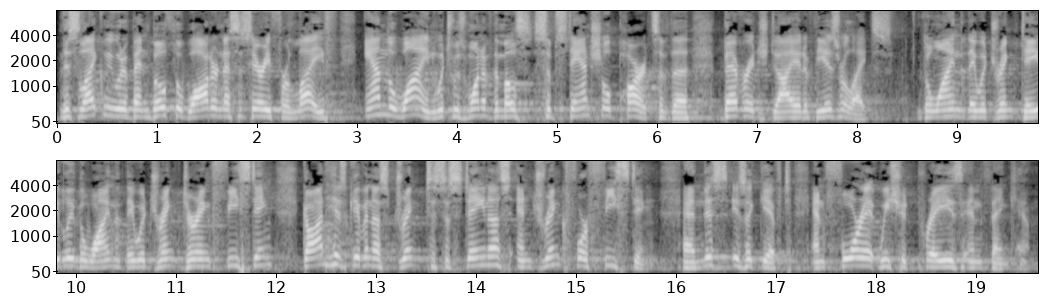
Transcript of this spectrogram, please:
This likely would have been both the water necessary for life and the wine, which was one of the most substantial parts of the beverage diet of the Israelites the wine that they would drink daily, the wine that they would drink during feasting. God has given us drink to sustain us and drink for feasting. And this is a gift, and for it we should praise and thank Him.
